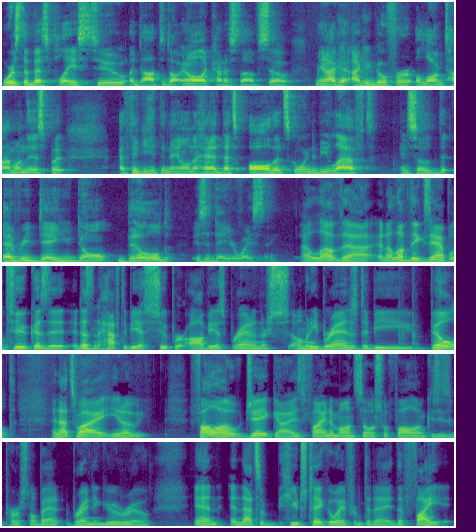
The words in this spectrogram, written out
where's the best place to adopt a dog and all that kind of stuff. So I mean I could I could go for a long time on this but I think you hit the nail on the head. That's all that's going to be left and so the, every day you don't build is a day you're wasting. I love that. And I love the example too, because it, it doesn't have to be a super obvious brand. And there's so many brands to be built. And that's why, you know, follow Jake, guys. Find him on social, follow him because he's a personal branding guru. And, and that's a huge takeaway from today. The fight,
